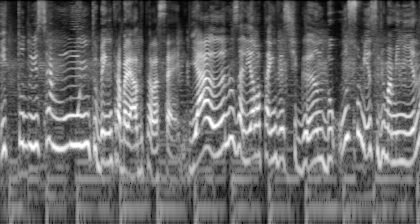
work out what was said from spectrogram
e tudo isso é muito bem trabalhado pela série. E há anos ali ela tá investigando o sumiço de uma menina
